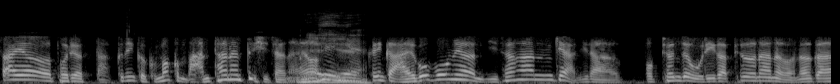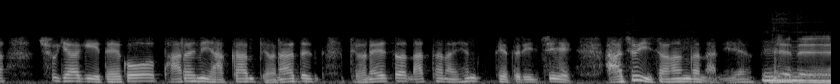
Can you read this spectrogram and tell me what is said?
쌓여 버렸다. 그러니까 그만큼 많다는 뜻이잖아요. 예, 예, 예. 그러니까 알고 보면 이상한 게 아니라 보편적 우리가 표현하는 언어가 축약이 되고 발음이 약간 변하듯 변해서 나타난 형태들이지 아주 이상한 건 아니에요. 음. 네네.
